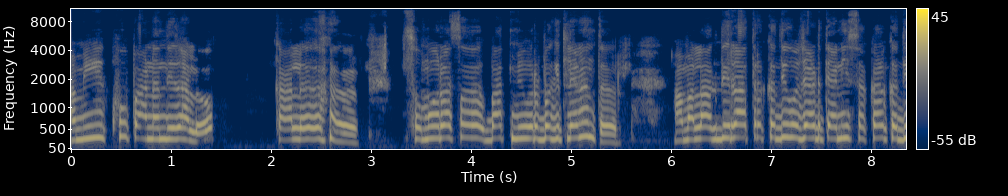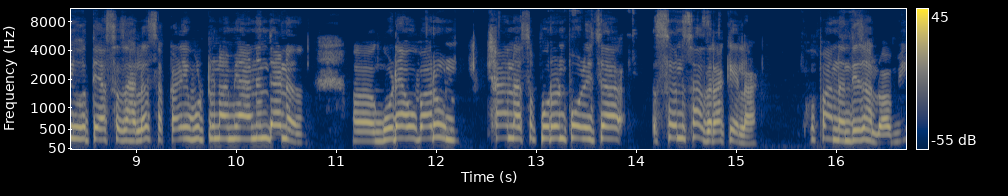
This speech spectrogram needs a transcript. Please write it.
आम्ही खूप आनंदी झालो. काल अह, समोर असं बातमीवर बघितल्यानंतर आम्हाला अगदी रात्र कधी उजाडते आणि सकाळ कधी होते असं झालं. सकाळी उठून आम्ही आनंदानं अह, गुड्या उभारून छान असं पुरणपोळीचा सण साजरा केला. खूप आनंदी झालो आम्ही.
